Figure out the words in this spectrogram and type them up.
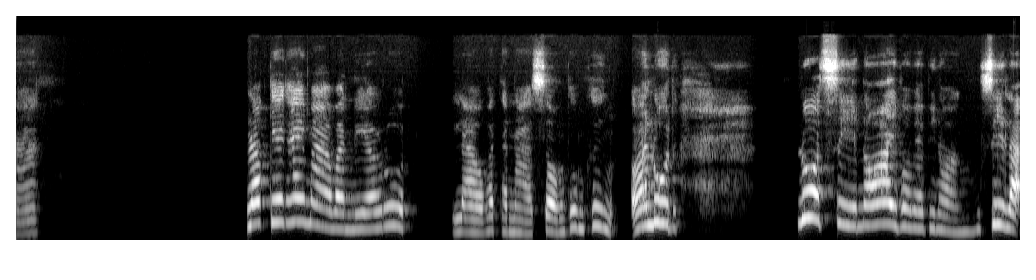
นะ ล็อกเก๊กให้มาวันนี้รูดลาวพัฒนาสองทุ่มครึ่งอ๋อรูด รูดสี่น้อยพ่อแม่พี่น้องสี่ละ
